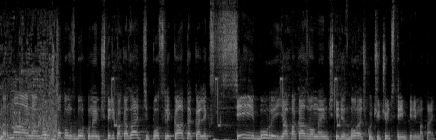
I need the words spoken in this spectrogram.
Нормально. Можешь потом сборку на М4 показать. После каток Алексей Буры я показывал на М4 сборочку. Чуть-чуть стрим перемотай.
